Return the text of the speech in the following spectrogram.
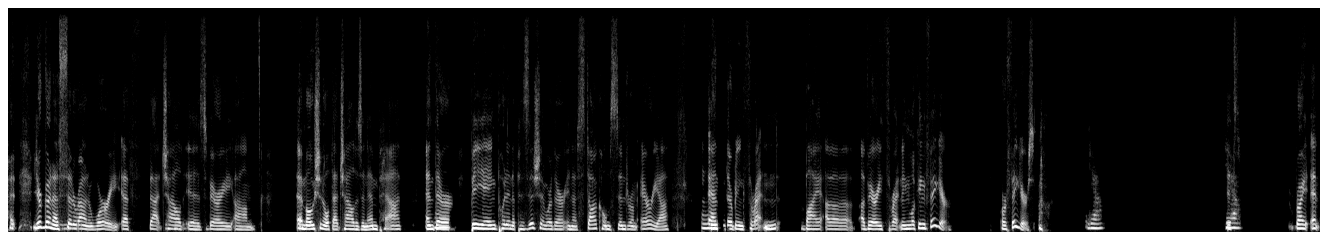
but you're going to sit mm. around and worry if that child mm-hmm. is very um, emotional, if that child is an empath and they're. Being put in a position where they're in a Stockholm syndrome area mm-hmm. and they're being threatened by a, a very threatening looking figure or figures. Yeah. Yeah. It's, right. And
